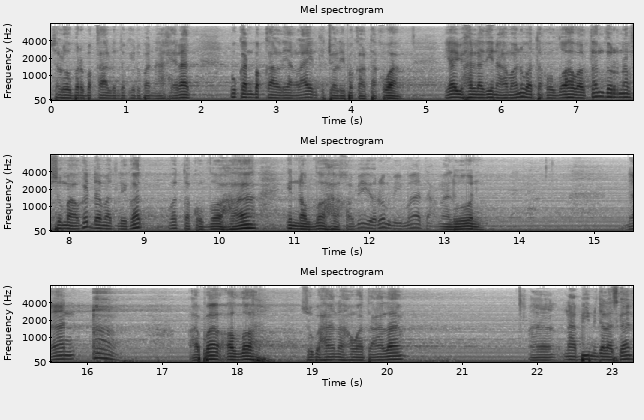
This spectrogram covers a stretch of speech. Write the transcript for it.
selalu berbekal untuk kehidupan akhirat bukan bekal yang lain kecuali bekal takwa. Ya ayyuhalladzina amanu wattaqullaha wal tanzur nafsu ma qaddamat liqad wattaqullaha innallaha khabirum bima ta'malun. Dan apa Allah Subhanahu wa taala eh, Nabi menjelaskan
